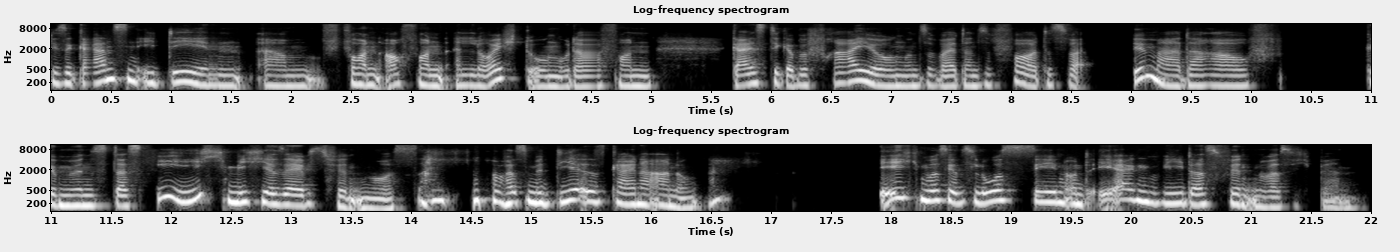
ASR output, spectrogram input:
diese ganzen Ideen ähm, von auch von Erleuchtung oder von geistiger Befreiung und so weiter und so fort, das war immer darauf gemünzt, dass ich mich hier selbst finden muss. Was mit dir ist, keine Ahnung ich muss jetzt losziehen und irgendwie das finden, was ich bin.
